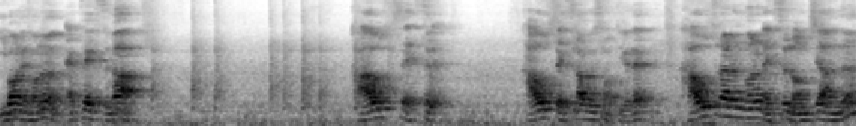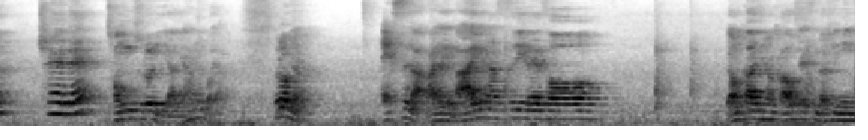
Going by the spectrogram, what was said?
2번에서는 fx가 가우스 x래. 가우스 x라고 했으면 어떻게 돼? 가우스라는 거는 x를 넘지 않는 최대 정수를 이야기하는 거야. 그러면 x가 만약에 마이너스 1에서 0까지면 가우스 x 몇이니?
